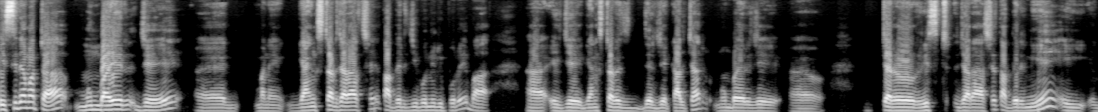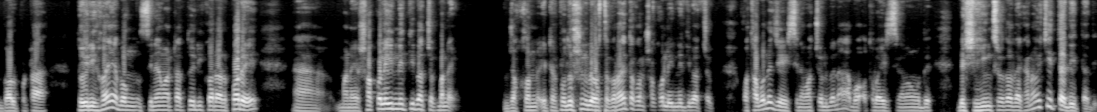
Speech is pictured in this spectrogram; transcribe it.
এই সিনেমাটা মুম্বাইয়ের যে মানে গ্যাংস্টার যারা আছে, তাদের জীবনীর উপরে বা এই যে গ্যাংস্টারদের যে কালচার, মুম্বাইয়ের যে টেরোরিস্ট যারা আছে, তাদের নিয়ে এই গল্পটা তৈরি হয় এবং সিনেমাটা তৈরি করার পরে মানে সকলেই নেতিবাচক মানে যখন এটার প্রদর্শনী ব্যবস্থা করা হয়, তখন সকলেই নেতিবাচক কথা বলে যে এই সিনেমা চলবে না অথবা এই সিনেমার মধ্যে বেশি হিংস্রতা দেখানো হয়েছে, ইত্যাদি ইত্যাদি।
